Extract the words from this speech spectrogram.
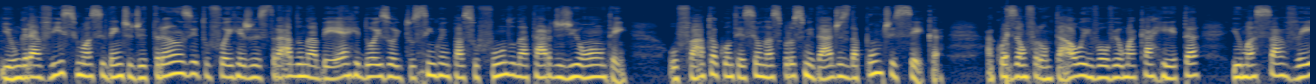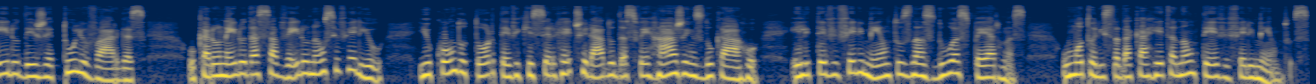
E um gravíssimo acidente de trânsito foi registrado na BR 285 em Passo Fundo na tarde de ontem. O fato aconteceu nas proximidades da Ponte Seca. A colisão frontal envolveu uma carreta e uma Saveiro de Getúlio Vargas. O caroneiro da Saveiro não se feriu e o condutor teve que ser retirado das ferragens do carro. Ele teve ferimentos nas duas pernas. O motorista da carreta não teve ferimentos.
